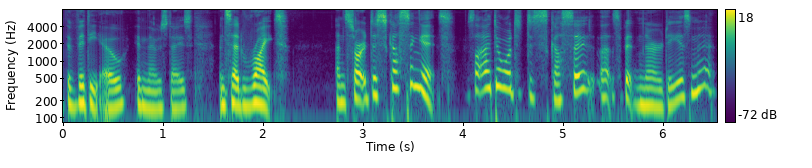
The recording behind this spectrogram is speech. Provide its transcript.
the video in those days and said, "Right," and started discussing it. It's like I don't want to discuss it. That's a bit nerdy, isn't it?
